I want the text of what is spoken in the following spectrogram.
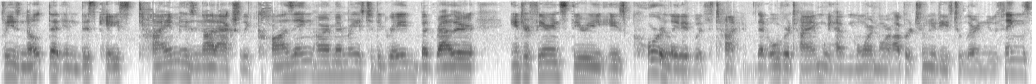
please note that in this case, time is not actually causing our memories to degrade, but rather interference theory is correlated with time, that over time we have more and more opportunities to learn new things,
